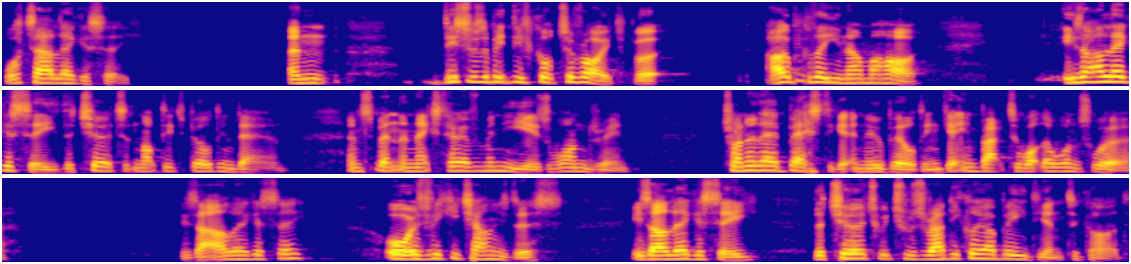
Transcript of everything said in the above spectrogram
what's our legacy? And this was a bit difficult to write, but hopefully you know my heart. Is our legacy the church that knocked its building down and spent the next however many years wandering, trying to their best to get a new building, getting back to what they once were? Is that our legacy? Or as Vicky challenged us, is our legacy the church which was radically obedient to God,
